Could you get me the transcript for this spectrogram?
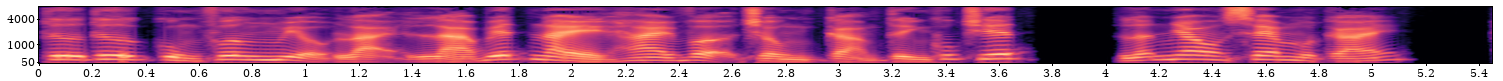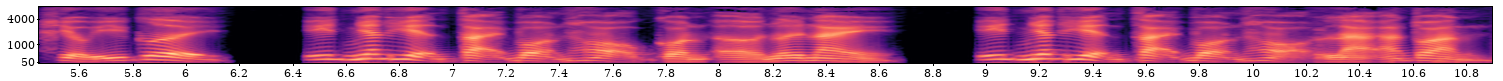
Tư tư cùng Phương Miểu lại là biết này hai vợ chồng cảm tình khúc chiết, lẫn nhau xem một cái, hiểu ý cười, ít nhất hiện tại bọn họ còn ở nơi này, ít nhất hiện tại bọn họ là an toàn.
